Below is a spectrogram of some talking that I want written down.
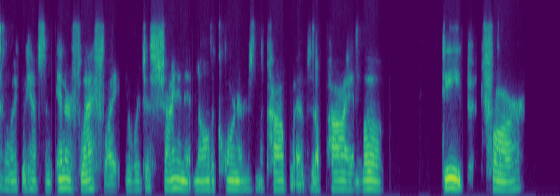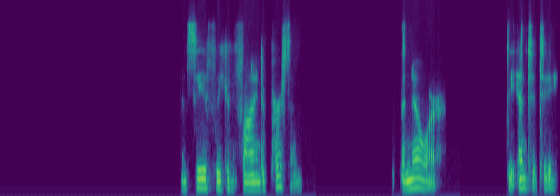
Kind of like we have some inner flashlight where we're just shining it in all the corners and the cobwebs up high and low, deep, far. And see if we can find a person, the knower, the entity.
